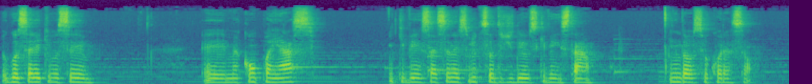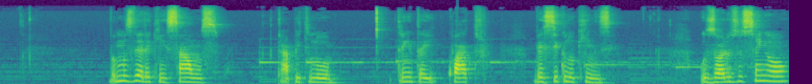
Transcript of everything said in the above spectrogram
Eu gostaria que você é, me acompanhasse e que venha estar sendo o Espírito Santo de Deus que vem estar indo ao seu coração. Vamos ler aqui em Salmos, capítulo 34, versículo 15. Os olhos do Senhor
